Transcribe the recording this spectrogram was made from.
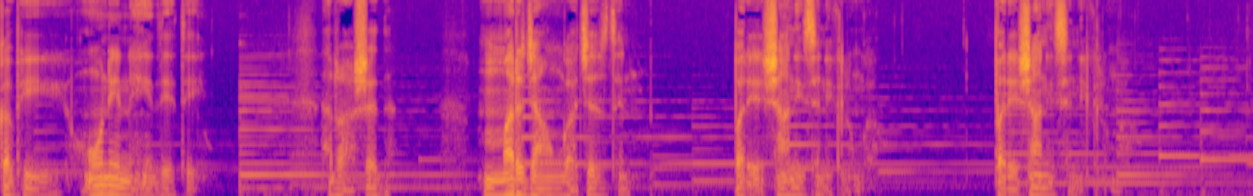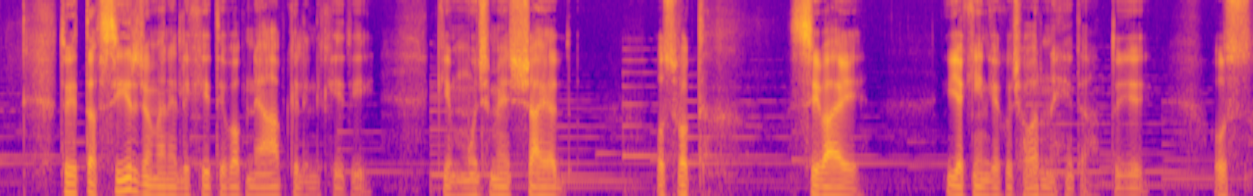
कभी होने नहीं देती। राशिद, मर जाऊँगा जिस दिन। परेशानी से निकलूँगा। परेशानी से निकलूँगा। तो ये तफसीर जो मैंने लिखी थी, वो अपने आप के लिए लिखी थी कि मुझमें शायद उस वक्त सिवाय यकीन के कुछ और नहीं था। तो ये उस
